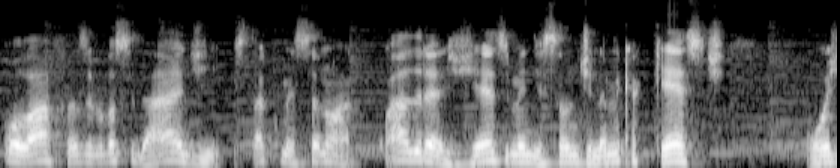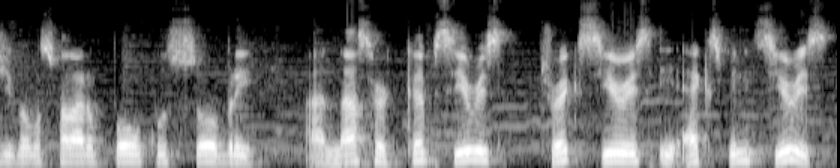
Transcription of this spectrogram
Olá, fãs da velocidade! Está começando a quadragésima edição do Dinâmica Cast. Hoje vamos falar um pouco sobre a NASCAR Cup Series, Truck Series e Xfinity Series,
